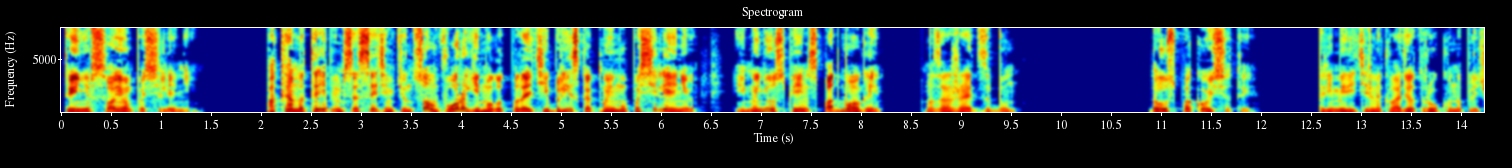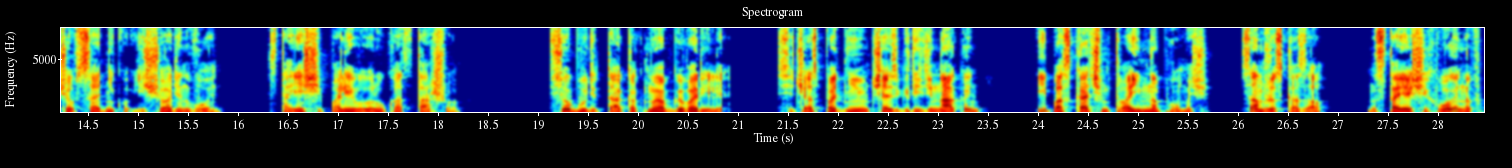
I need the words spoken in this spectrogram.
Ты не в своем поселении. Пока мы трепимся с этим юнцом, вороги могут подойти близко к моему поселению, и мы не успеем с подмогой, возражает зыбун. Да успокойся ты. Примирительно кладет руку на плечо всаднику еще один воин стоящий по левую руку от старшего. «Все будет так, как мы обговорили. Сейчас поднимем часть гриди на конь и поскачем твоим на помощь. Сам же сказал, настоящих воинов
